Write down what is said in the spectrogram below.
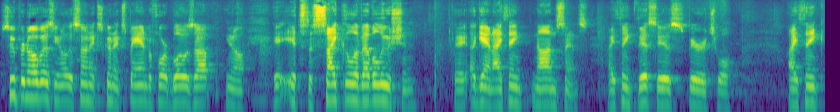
Supernovas, you know, the sun is going to expand before it blows up. You know, it's the cycle of evolution. Okay, again, I think nonsense. I think this is spiritual. I think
